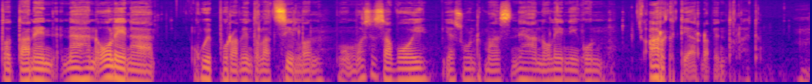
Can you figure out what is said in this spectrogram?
tota, niin, näähän oli nämä huippuravintolat silloin, muun muassa Savoi ja Sundmans, nehän oli niin kuin Arktian ravintoloita. Mm.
